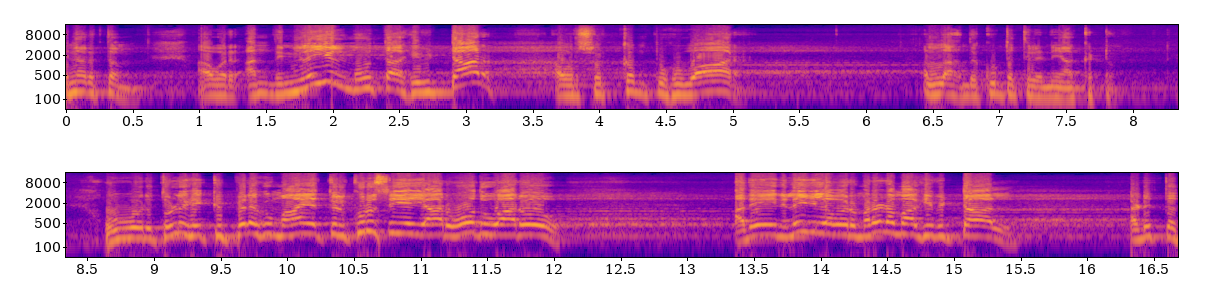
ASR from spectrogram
என்ன அர்த்தம்? அவர் அந்த நிலையில் மௌத்தாகி விட்டார் அவர் சொர்க்கம் புகுவார். அல்லாஹ் அந்த கூட்டத்தில் என்னை ஆக்கட்டும். ஒவ்வொரு தொழுகைக்கு பிறகும் ஆயத்தில் குருசியை யார் ஓதுவாரோ அதே நிலையில் அவர் மரணமாகிவிட்டால் அடுத்த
